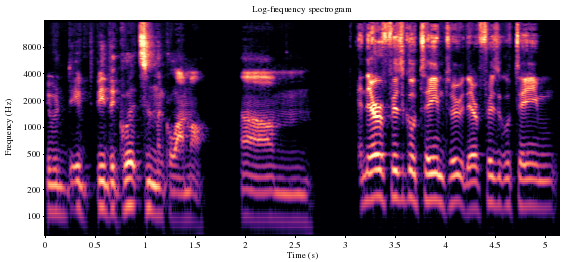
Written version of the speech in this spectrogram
It would it'd be the glitz and the glamour. Um, and they're a physical team too. They're a physical team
